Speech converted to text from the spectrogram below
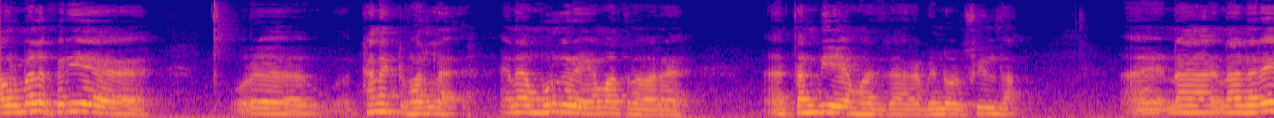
அவர் மேலே பெரிய ஒரு கனெக்ட் வரல. ஏன்னா முருகரை ஏமாத்தினவர் தம்பியை ஏமாத்திட்டார் அப்படின்ற ஒரு ஃபீல் தான். நான் நான் நிறைய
